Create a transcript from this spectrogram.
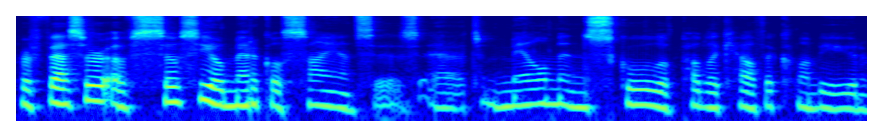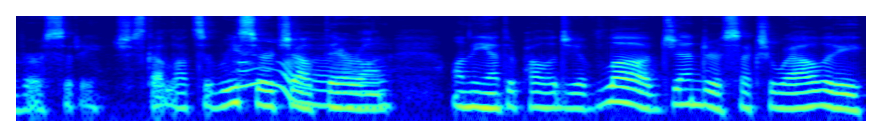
professor of socio-medical sciences at Mailman School of Public Health at Columbia University. She's got lots of research out there on on the anthropology of love, gender, sexuality,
